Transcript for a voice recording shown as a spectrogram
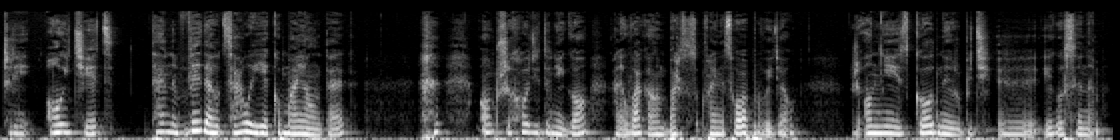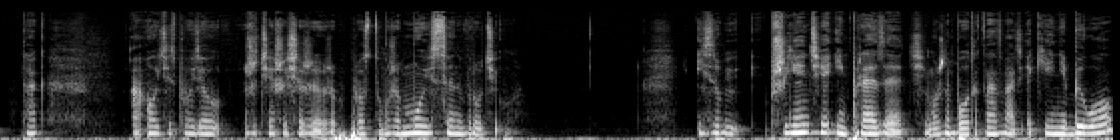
Czyli ojciec, ten wydał cały jego majątek, on przychodzi do niego, ale uwaga, on bardzo fajne słowa powiedział, że on nie jest godny już być yy, jego synem, tak? A ojciec powiedział, że cieszy się, że, że po prostu, że mój syn wrócił. I zrobił przyjęcie, imprezę, można było tak nazwać, jakiej nie było,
